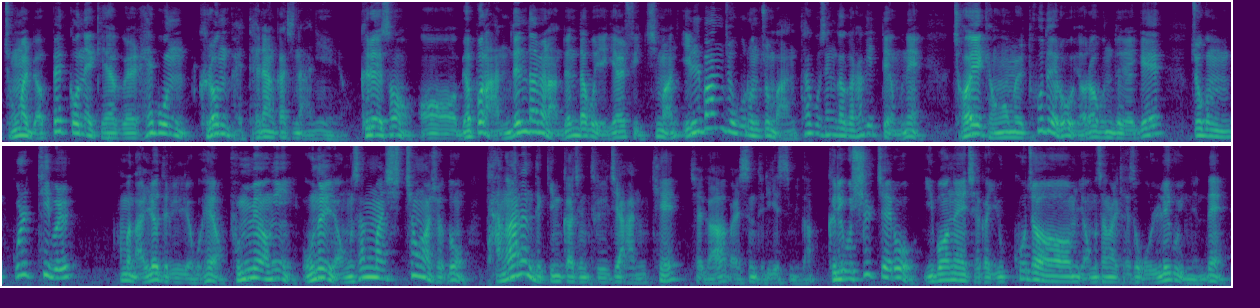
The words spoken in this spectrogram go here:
정말 몇백 건의 계약을 해본 그런 베테랑까지는 아니에요. 그래서 어, 몇 번 안 된다면 안 된다고 얘기할 수 있지만 일반적으로는 좀 많다고 생각을 하기 때문에 저의 경험을 토대로 여러분들에게 조금 꿀팁을 한번 알려드리려고 해요. 분명히 오늘 영상만 시청하셔도 당하는 느낌까진 들지 않게 제가 말씀드리겠습니다. 그리고 실제로 이번에 제가 6호점 영상을 계속 올리고 있는데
